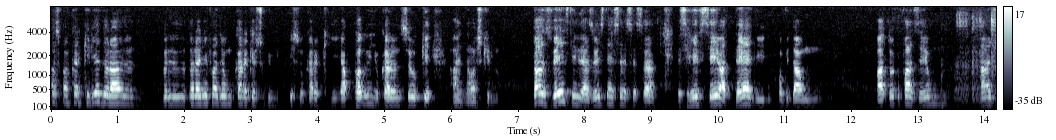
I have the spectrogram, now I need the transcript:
Nossa, o cara queria adorar, eu adoraria fazer um cara que é submisso, um cara que apanha, um cara não sei o quê. Ah, não, acho que não. Então, às vezes, tem, às vezes tem essa, essa, esse receio até de, convidar um, ator para fazer um personagem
